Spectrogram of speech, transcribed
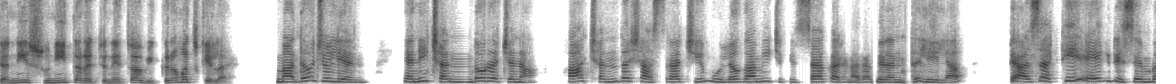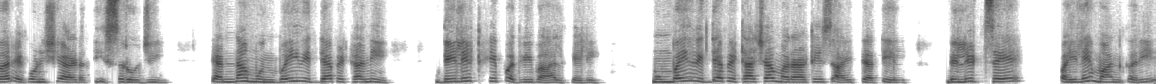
त्यांनी सुनीत रचनेचा विक्रमच केलाय. माधव जुलियन यांनी छंदो रचना हा छंदशास्त्राची मुलगामी चिकित्सा करणारा ग्रंथ लिहिला. त्यासाठी एक डिसेंबर एकोणीसशे अडतीस रोजी त्यांना मुंबई विद्यापीठाने डिलीट ही पदवी बहाल केली. मुंबई विद्यापीठाच्या मराठी साहित्यातील डिलीटचे पहिले मानकरी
